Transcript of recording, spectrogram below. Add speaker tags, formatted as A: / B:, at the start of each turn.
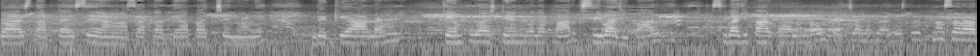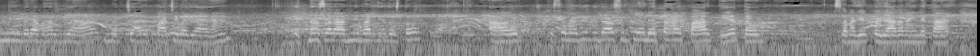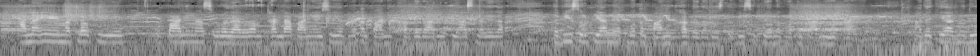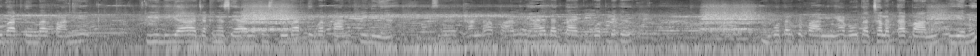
A: आप कैसे हैं? आशा करते हैं आप अच्छे ही होंगे। देखिए आल हैं। टेंपू स्टैंड वाला park, Shivaji park. Shivaji park आल बहुत अच्छा लग रहा है दोस्तों। इतना सारा आदमी मेरा भर गया है। लोग चार, पाँच बजे आए हैं। इतना सारा आदमी भर गया दोस्तों। और समझिए कि दस रुपया लेता है पार्क के तो समझिए कोई ज़्यादा नहीं लेता है। और नहीं मतलब कि पानी में शुरू हो जाता है ठंडा पानी ऐसे एक बोतल पानी खरीदेगा आदमी प्यास लगेगा। तो बीस रुपया में एक बोतल पानी खरीदेगा दोस्तों, बीस रुपया में एक बोतल पानी होता है। और देखिए आदमी दो बार, तीन बार पानी पी लिया, जखने से आया से दो बार, तीन बार पानी पी लिए हैं। ठंडा पानी है, लगता है कि बोतले के, बोतल के पानी है, बहुत अच्छा लगता है पानी पिए में।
